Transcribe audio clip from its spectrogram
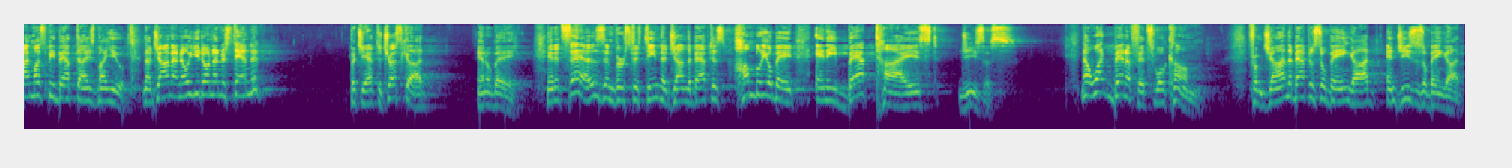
I must be baptized by you. Now, John, I know you don't understand it, but you have to trust God and obey. And it says in verse 15 that John the Baptist humbly obeyed and he baptized Jesus. Now, what benefits will come from John the Baptist obeying God and Jesus obeying God?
